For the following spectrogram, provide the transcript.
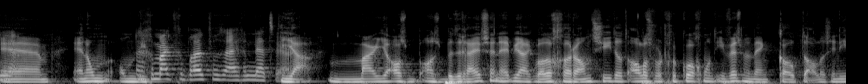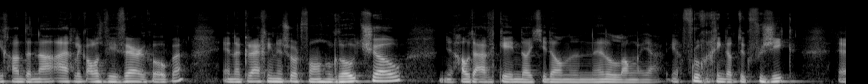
Ja. Ehm, en om, om Hij die gemaakt gebruik van zijn eigen netwerk. ja, maar je als, als bedrijf zijn heb je eigenlijk wel de garantie dat alles wordt gekocht, want investmentbank koopt alles. En die gaan daarna eigenlijk alles weer verkopen. En dan krijg je een soort van roadshow. Je houdt eigenlijk in dat je dan een hele lange, ja, ja vroeger ging dat natuurlijk fysiek. Eh,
